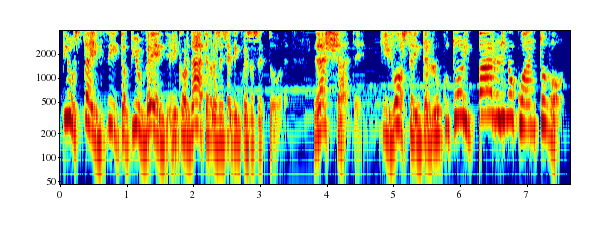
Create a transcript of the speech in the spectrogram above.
Più stai zitto, più vendi. Ricordatevelo se siete in questo settore. Lasciate che i vostri interlocutori parlino quanto vogliono.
